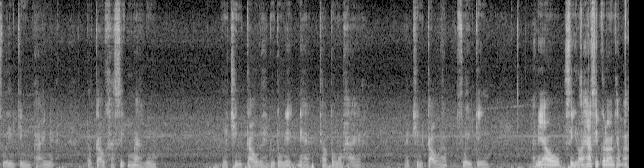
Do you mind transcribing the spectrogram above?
สวยจริงๆพระองเนี้ยแล้วเก่าคลาสสิกมากดู เนื้อชิ้นเก่าเลยดูตรงนี้นี่ฮะชอบตรงน้ำพายเนื้อชิ้นเก่านะครับ สวยจริง อันนี้เอา 450ก็แล้วกันครับอะ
